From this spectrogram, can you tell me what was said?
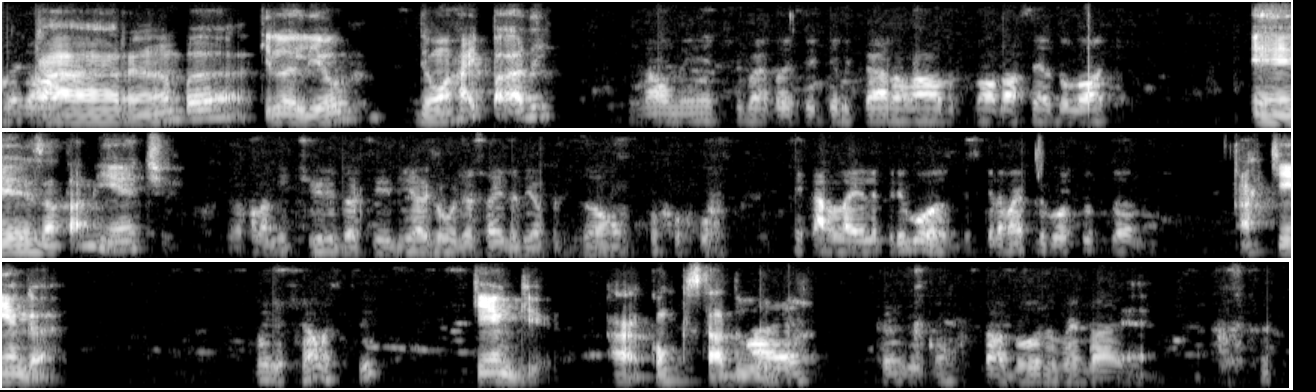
legal. Caramba, aquilo ali eu deu uma hypada, hein? Finalmente vai aparecer aquele cara lá do final da série do Loki. É, exatamente. Vai falar, me tire daqui, me ajude a sair da minha prisão. Esse cara lá, ele é perigoso. Diz que ele é mais perigoso que o Thanos. A Kenga. Como é que chama? Esqueci? Kang, a conquistadora. Ah, é. Kanga Conquistador, é verdade.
